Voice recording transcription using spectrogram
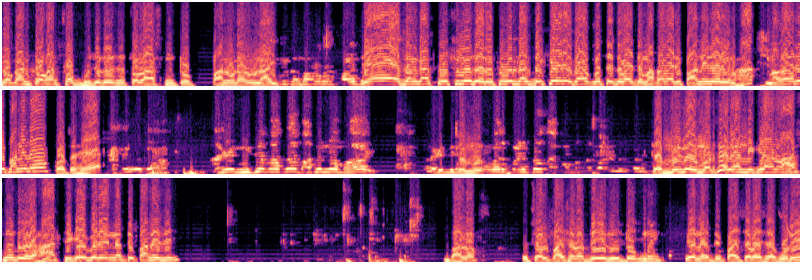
দোকান টোকান সব ঘুরে রয়েছে, চলে আসুন তো, পানু টানু নাই। এজনকার পছন্দ দে রসুল ডাক দেখিয়ে রে ভাই করতে দেবাই তো মাখাবাড়ি পানি দে হ্যাঁ? দে? কত, হে? আগে নিচে পাতা বাথরুম না ভাই আগে নিচে তুমি- পাতা পানি তো তারপর মধ্যে পানি দেবে। তে মুই বে মোটরসাইকেল নিকলে আসনো তো হ্যাঁ ঠিকই করে না তুই পানি দি। ভালো। চল, পয়সাটা দিয়ে দিই তোকে তুই পয়সা পয়সা করি।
